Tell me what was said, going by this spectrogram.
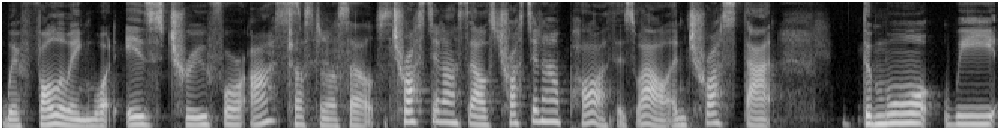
we're following what is true for us. Trust in ourselves. trust in ourselves, trust in our path as well, and trust that the more we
